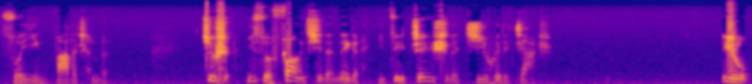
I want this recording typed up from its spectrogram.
所引发的成本，就是你所放弃的那个你最珍视的机会的价值。例如，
